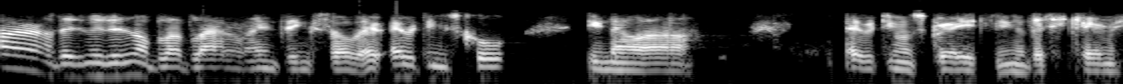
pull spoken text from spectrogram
no, no. There's, there's no blood blood or anything. So everything's cool. You know, uh, everything was great. You know, they take care of me.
